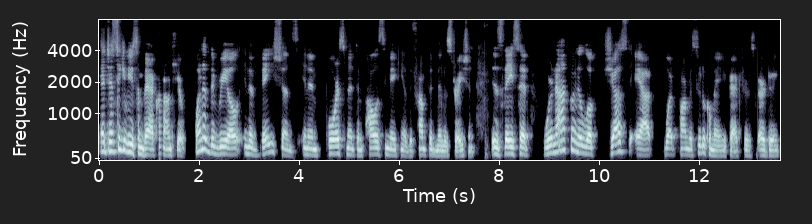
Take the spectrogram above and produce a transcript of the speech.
Yeah, just to give you some background here, one of the real innovations in enforcement and policymaking of the Trump administration is they said, we're not going to look just at what pharmaceutical manufacturers are doing.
